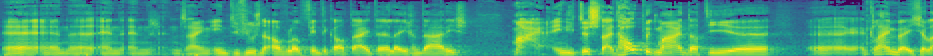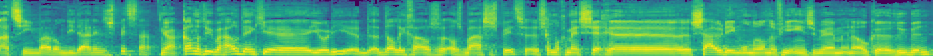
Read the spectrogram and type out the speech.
Eh, en, en, en, en zijn interviews na afloop vind ik altijd legendarisch. Maar in die tussentijd hoop ik maar dat hij eh, een klein beetje laat zien waarom hij daar in de spits staat. Ja, kan het überhaupt, denk je, eh, Jordi? Eh, Dallinga als, als basisspits. Sommige mensen zeggen eh, Zuiding, onder andere via Instagram, en ook Ruben.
